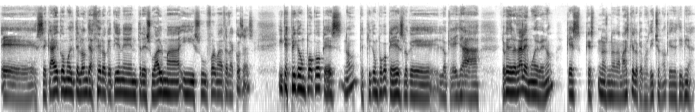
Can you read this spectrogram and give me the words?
Eh, se cae como el telón de acero que tiene entre su alma y su forma de hacer las cosas. Y te explica un poco qué es, ¿no? Te explica un poco qué es lo que, lo que ella, lo que de verdad le mueve, ¿no? Que es, que es- no es nada más que lo que hemos dicho, ¿no? Que es decir, mira,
